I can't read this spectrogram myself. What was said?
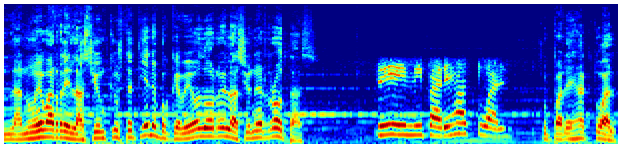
la nueva relación que usted tiene, porque veo dos relaciones rotas. Sí, mi pareja actual su pareja actual.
